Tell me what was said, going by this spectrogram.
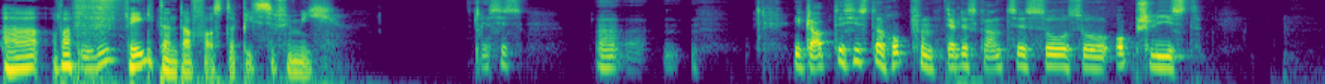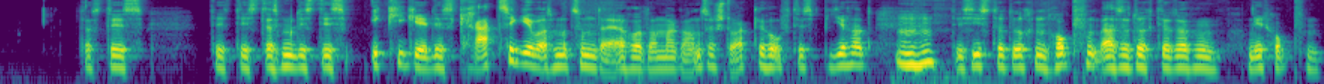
äh, aber fehlt dann da fast ein bisschen für mich. Es ist, äh, ich glaube, das ist der Hopfen, der das Ganze so, so abschließt. Dass das, das, das, dass man das, das Eckige, das Kratzige, was man zum Teil hat, wenn man ganz ein stark gehoftes Bier hat, das ist da durch den Hopfen, also durch, den- durch den, nicht Hopfen,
